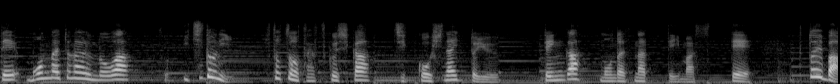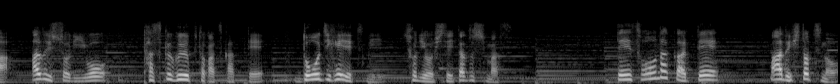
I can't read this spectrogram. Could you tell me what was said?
で、問題となるのは、一度に1つのタスクしか実行しないという点が問題となっていまして、例えば、ある処理をタスクグループとか使って同時並列に処理をしていたとします。で、その中で、ある一つの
